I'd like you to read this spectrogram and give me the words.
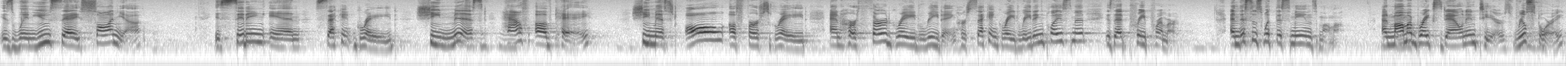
is when you say, Sonia is sitting in second grade, she missed half of K, she missed all of first grade, and her third grade reading, her second grade reading placement is at pre primer. And this is what this means, Mama. And Mama breaks down in tears, real story,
